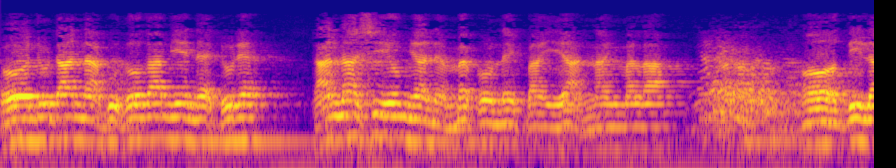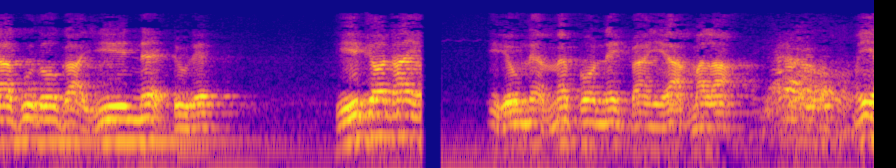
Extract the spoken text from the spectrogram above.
ဘုဒ္ဓဒါနကုသိုလ်ကမြေနဲ့တူတဲ့ဒါနရှိုံမြနဲ့မဖို့နိဗ္ဗာန်ရနိုင်မလားမရပါဘူးဟောသီလကုသိုလ်ကရေနဲ့တူတဲ့ရေပြောထားရုံနဲ့မဖို့နိဗ္ဗာန်ရမလား မရ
